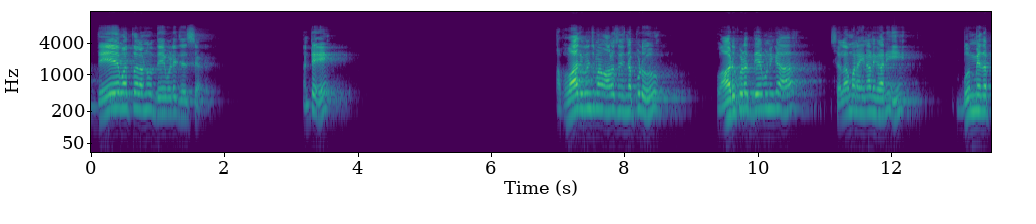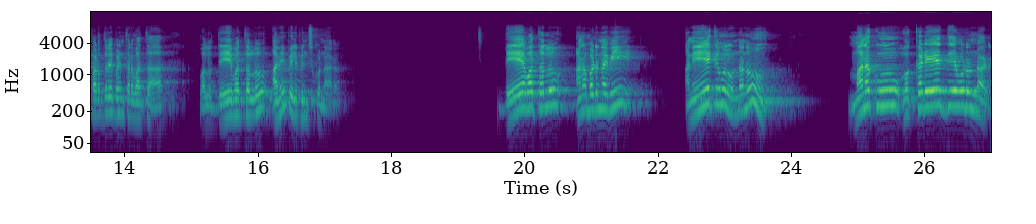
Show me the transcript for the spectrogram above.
దేవతలను దేవుడే చేశాడు. అంటే అపవాది గురించి మనం ఆలోచించినప్పుడు వాడు కూడా దేవునిగా శలమని అయినాడు కానీ భూమి మీద పడద్రోయబడిన తర్వాత వాళ్ళు దేవతలు అని పిలిపించుకున్నారు. దేవతలు అనబడినవి అనేకములు ఉన్నను మనకు ఒక్కడే దేవుడు ఉన్నాడు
